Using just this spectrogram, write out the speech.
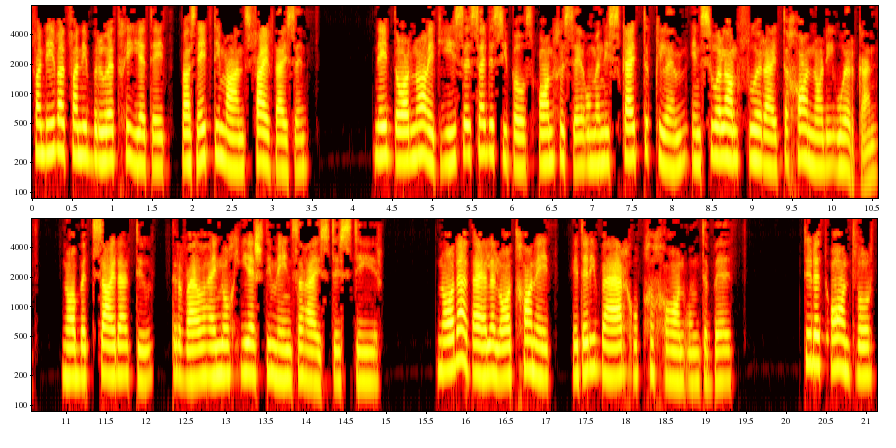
Van die wat van die brood geëet het, was net die maans 5000. Net daarna het Jezus sy disciples aangesê om in die skuit te klim en so lang vooruit te gaan naar die oorkant, na Bethsaida toe, terwijl hij nog eerst die mensen huis te stuur. Nadat hy hulle laat gaan het, het hy die berg opgegaan om te bid. Toe dit antwoord,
